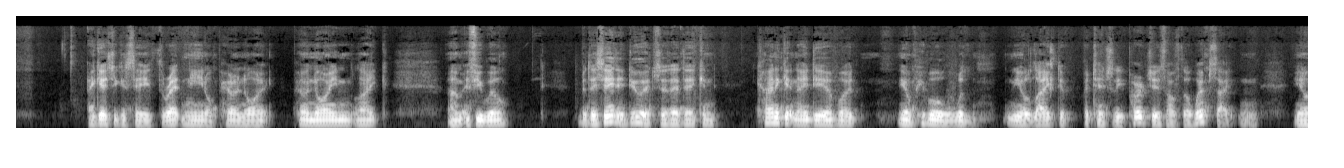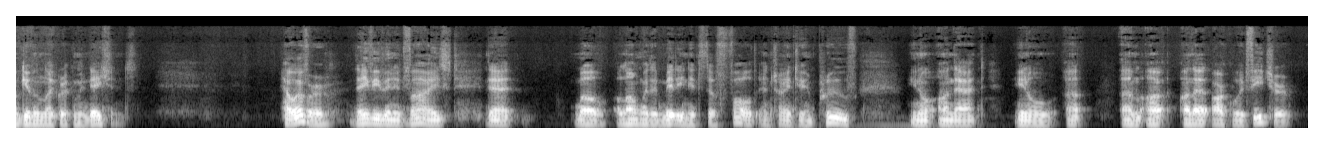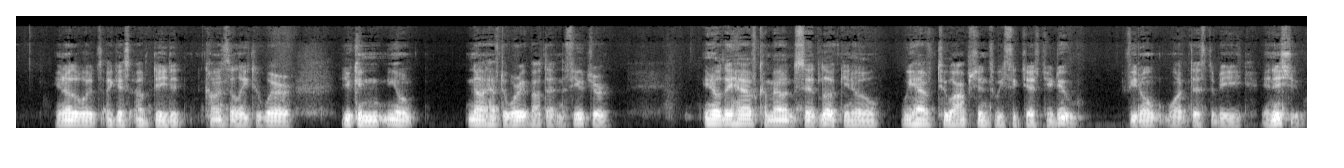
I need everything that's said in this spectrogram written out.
I guess you could say, threatening or paranoid, paranoid like, um, if you will. But they say they do it so that they can kind of get an idea of what you know people would you know like to potentially purchase off the website and you know give them like recommendations. However they've even advised that well along with admitting it's their fault and trying to improve you know on that you know uh, um, uh, on that awkward feature in other words i guess updated constantly to where you can you know not have to worry about that in the future you know, they have come out and said, look, you know, we have two options we suggest you do if you don't want this to be an issue.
